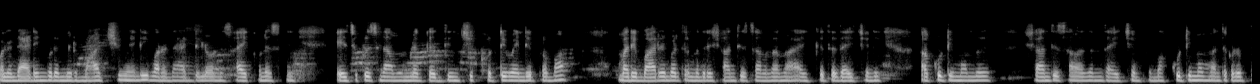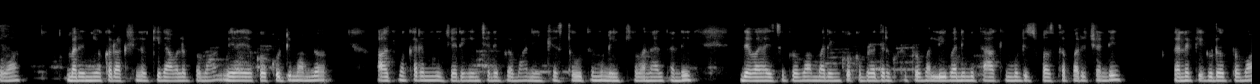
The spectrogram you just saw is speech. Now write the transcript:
వాళ్ళ డాడీని కూడా మీరు మార్చివేయండి. వాళ్ళ డాడీలో ఉన్న సైకోనెస్ని ఏచుకృష్ణ నామంలో గద్దించి కొట్టివేయండి ప్రభా. మరి భార్య భర్తల మధ్య శాంతి సమాధానం ఐక్యత దయచండి. ఆ కుటుంబంలో శాంతి సమాధానం దయచండి ప్రభా. కుటుంబం అంతా కూడా ప్రభా. మరి మీ యొక్క రక్షణలోకి రావాల ప్రభా. మీ యొక్క కుటుంబంలో ఆత్మకరం జరిగించని ప్రభా నీకే స్తోత్రము నీకే వనాలి తండ్రి. దేవాలయ ప్రభా మరి ఇంకొక బ్రదర్ కూడా ప్రభా లీవని మీ తాకి ముట్టి స్వస్థపరచండి. తనకి కూడా ప్రభా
